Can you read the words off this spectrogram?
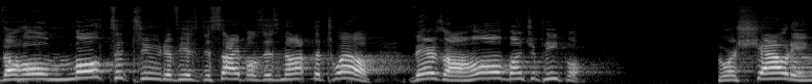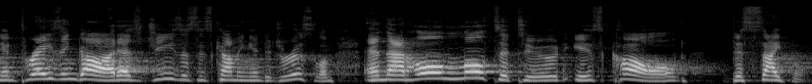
the whole multitude of his disciples is not the 12 there's a whole bunch of people who are shouting and praising God as Jesus is coming into Jerusalem. And that whole multitude is called disciples.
